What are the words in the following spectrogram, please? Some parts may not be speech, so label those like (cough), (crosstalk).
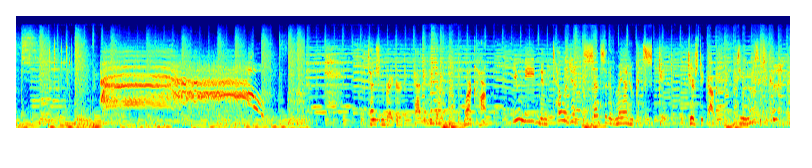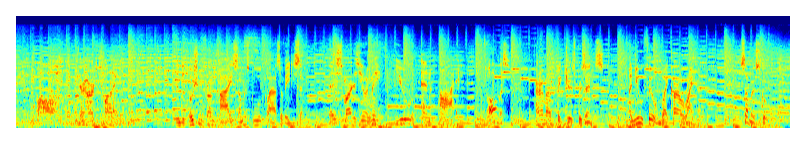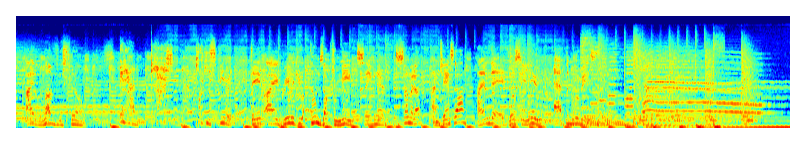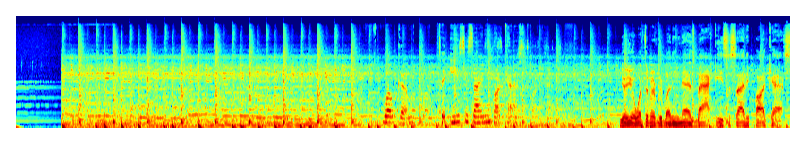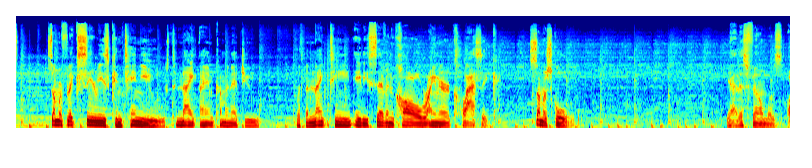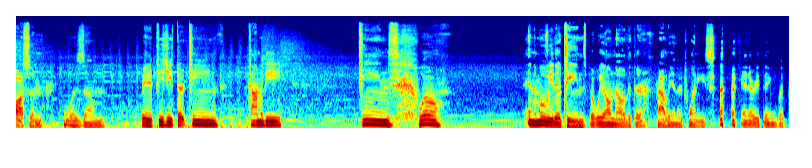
Tension breaker had to be done. Mark Harmon, You need an intelligent, sensitive man who can skate. Kirstie Alley, Do you know such a guy? Oh, they're hard to find. and the Oceanfront High Summer School class of 87. They're as smart as you and me. You and I. All of us. Paramount Pictures presents a new film by Carl Reiner, Summer School. I love this film. It had spirit. Dave, I agree with you. Thumbs up from me. Same here. To sum it up, I'm Jansa. I'm Dave. We'll see you at the movies. Welcome to E Society Podcast. Yo, yo, what's up, everybody? Nez back, E Society Podcast. Summer Flick series continues. Tonight, I am coming at you with the 1987 Carl Reiner classic, Summer School. Yeah, this film was awesome. It was um, rated PG 13, comedy, teens. Well, in the movie they're teens, but we all know that they're probably in their 20s (laughs) and everything. But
